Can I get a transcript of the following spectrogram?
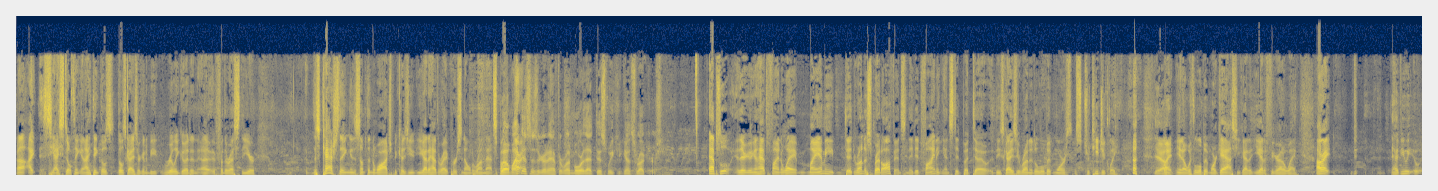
Uh, I see. I still think, and I think those those guys are going to be really good and, uh, for the rest of the year. This cash thing is something to watch because you, you got to have the right personnel to run that spot. Well, my All right. guess is they're going to have to run more of that this week against Rutgers. Absolutely, they're going to have to find a way. Miami did run a spread offense, and they did fine against it. But uh, these guys who run it a little bit more strategically, Yeah. might you know with a little bit more gas, you got to you got to figure out a way. All right, have you?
